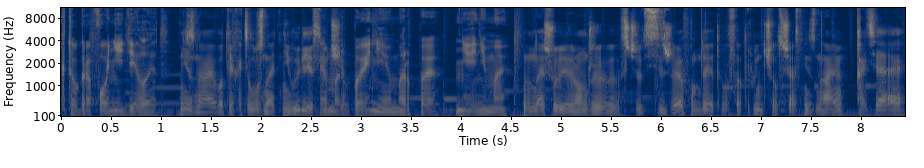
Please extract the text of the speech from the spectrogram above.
Кто графонии делает? Не знаю, вот я хотел узнать, не вы ли МРП, не МРП? Не, не мы. Ну, Найшулер, он же с CGF до этого сотрудничал, сейчас не знаю. Хотя,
